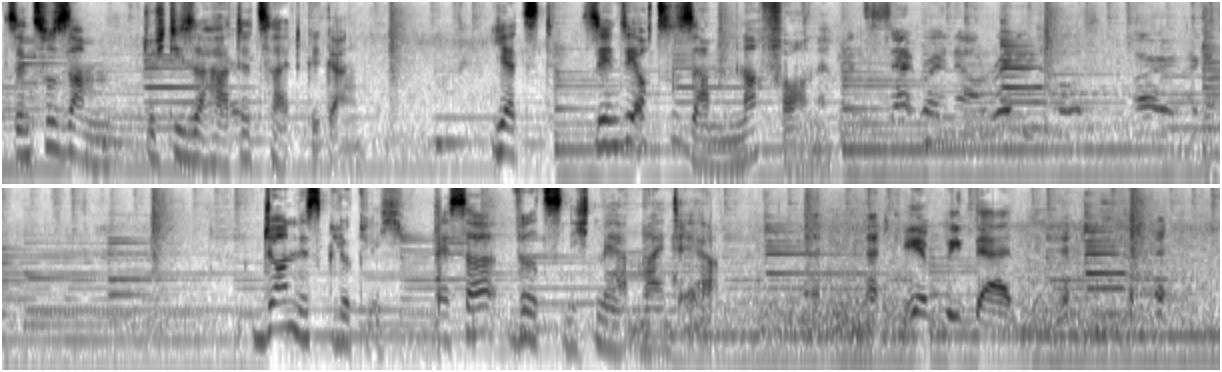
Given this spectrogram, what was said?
sind zusammen durch diese harte Zeit gegangen. Jetzt sehen sie auch zusammen nach vorne. John ist glücklich. Besser wird's nicht mehr, meint er.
